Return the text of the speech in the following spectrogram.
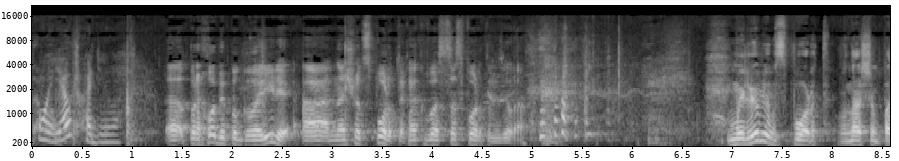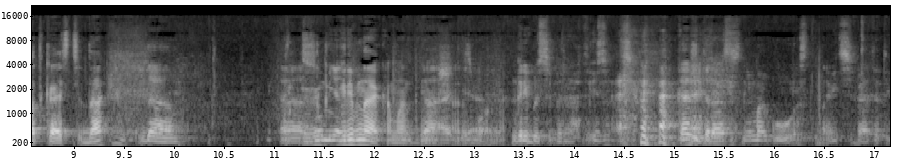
Да. Ой, я уж ходила. Э, Про хобби поговорили, а насчет спорта, как у вас со спортом дела? Мы любим спорт в нашем подкасте, да? Да, Э, меня- Грибная команда Да, наша я- сборная. грибы собирают, извините. Каждый раз не могу остановить себя от этой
